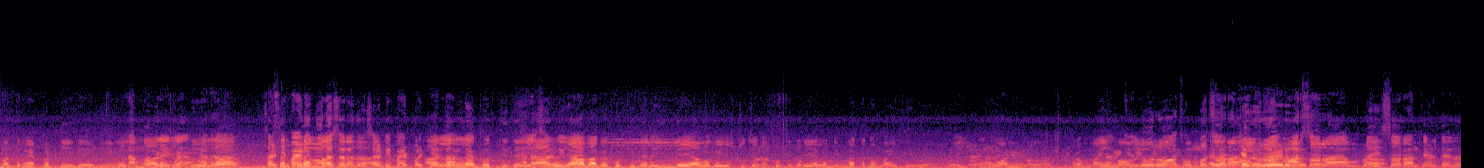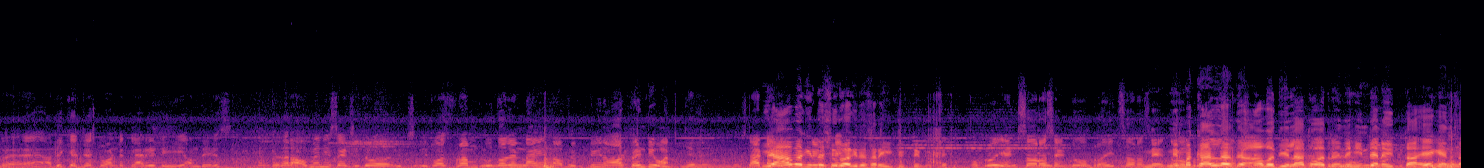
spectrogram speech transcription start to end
ನಮ್ಮ ಹತ್ರನೇ ಪಟ್ಟಿ ಇದೆ. ನೀವು ಸುಮಾರು ಪಟ್ಟಿ ಎಲ್ಲ ಸರ್ಟಿಫೈಡ್ ಅಲ್ವಲ್ಲ ಸರ್ ಅದು. ಸರ್ಟಿಫೈಡ್ ಪಟ್ಟಿ ಅಲ್ಲ. ಅದರಲ್ಲೇ ಗೊತ್ತಿದೆ. ಯಾರು ಯಾವಾಗ ಕೊಟ್ಟಿದ್ದಾರೆ ಹಿಂದೆ ಯಾವಾಗ ಎಷ್ಟು ಜನ ಕೊಟ್ಟಿದ್ದಾರೆ ಎಲ್ಲ ನಿಮ್ಮ ಹತ್ರನೇ ಮಾಹಿತಿ ಇದೆ. ಫ್ರಮ್ ಮೈ ಕೆಲವರು ತೊಂಬತ್ತು ಸಾವಿರ ಆರು ಸಾವಿರ ಒಬ್ರು ಐದು ಸಾವಿರ ಅಂತ ಹೇಳ್ತಾ ಇದ್ದಾರೆ ಅದಕ್ಕೆ just want clarity on this whether how many sites ಇದು it was from two thousand nine fifteen or twenty one ಯಾವಾಗಿಂದ ಶುರು ಆಗಿದೆ ಸರ್ ಈ ಫಿಫ್ಟಿ ಫಿಫ್ಟಿ ಒಬ್ರು ಎಂಟು ಸಾವಿರ ಸೈಟು ಒಬ್ರು ಐದು ಸಾವಿರ ನಿಮ್ಮ ಕಾಲದ ಅವಧಿಯಲ್ಲ ಅಥವಾ ಅದರಿಂದ ಹಿಂದೆನೂ ಇತ್ತಾ? ಹೇಗೆ ಅಂತ?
